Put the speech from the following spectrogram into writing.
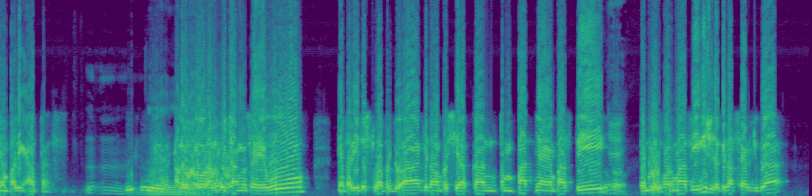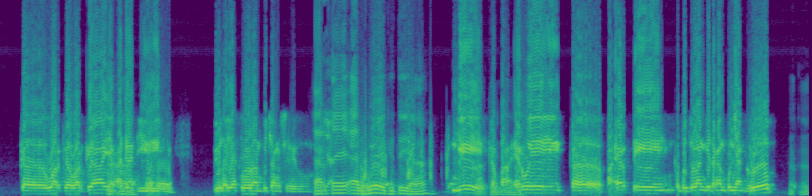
yang paling atas. Ya, kalau orang Pujang Sewu, yang tadi itu setelah berdoa kita mempersiapkan tempatnya yang pasti Iya. dan informasi ini sudah kita share juga ke warga-warga yang ada di wilayah Kelurahan Pucang Sewu. RT RW gitu ya. Nggih, ke Pak RW, ke Pak RT. Kebetulan kita kan punya grup, Heeh.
